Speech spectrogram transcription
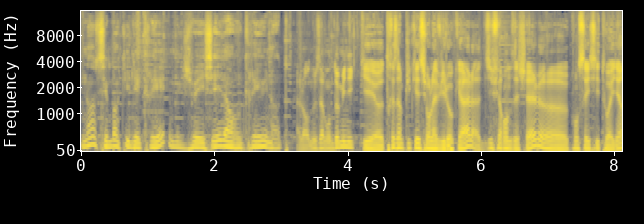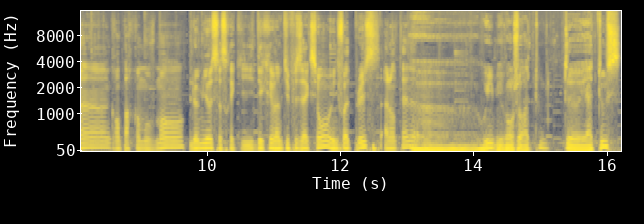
Non, c'est moi qui l'ai créé, mais je vais essayer d'en recréer une autre. Alors nous avons Dominique qui est euh, très impliqué sur la vie locale à différentes échelles, euh, conseil citoyen, grand parc en mouvement. Le mieux ce serait qu'il décrive un petit peu ses actions, une fois de plus, à l'antenne. Euh, oui, mais bonjour à toutes et à tous.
